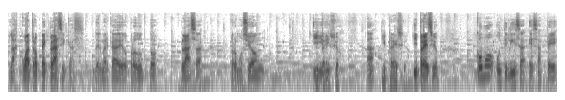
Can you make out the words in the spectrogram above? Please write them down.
las cuatro P clásicas del mercadeo, producto, plaza, promoción y, precio. ¿Ah? Y precio. Y precio. ¿Cómo utiliza esa P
